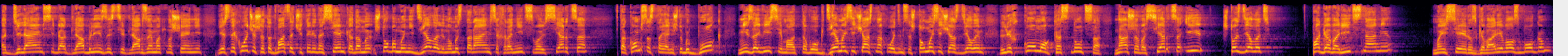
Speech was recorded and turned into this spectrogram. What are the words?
отделяем себя для близости, для взаимоотношений. Если хочешь, это 24 на 7, когда мы, что бы мы ни делали, но мы стараемся хранить свое сердце в таком состоянии, чтобы Бог, независимо от того, где мы сейчас находимся, что мы сейчас делаем, легко мог коснуться нашего сердца и что сделать? Поговорить с нами. Моисей разговаривал с Богом.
